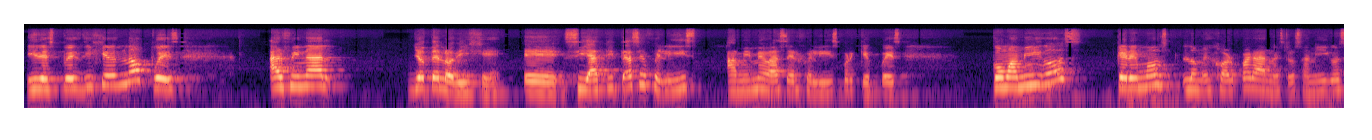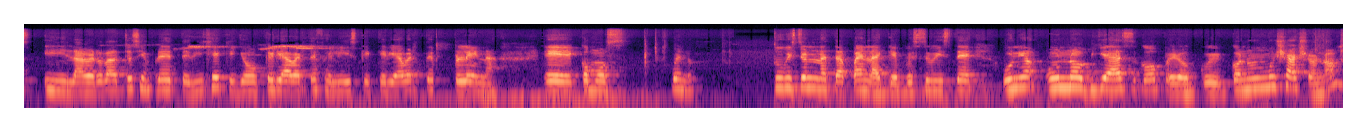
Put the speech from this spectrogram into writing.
Y después dije, no, pues al final yo te lo dije, eh, si a ti te hace feliz, a mí me va a hacer feliz porque pues como amigos queremos lo mejor para nuestros amigos y la verdad yo siempre te dije que yo quería verte feliz, que quería verte plena, eh, como, bueno, tuviste una etapa en la que pues tuviste un, un noviazgo, pero con un muchacho, ¿no?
